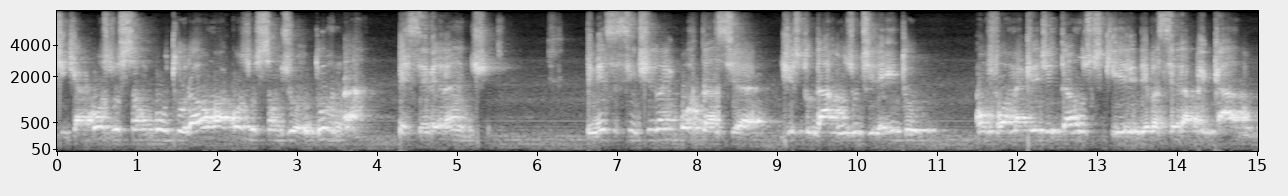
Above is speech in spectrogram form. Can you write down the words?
de que a construção cultural é uma construção diuturna, perseverante. E, nesse sentido, a importância de estudarmos o direito conforme acreditamos que ele deva ser aplicado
